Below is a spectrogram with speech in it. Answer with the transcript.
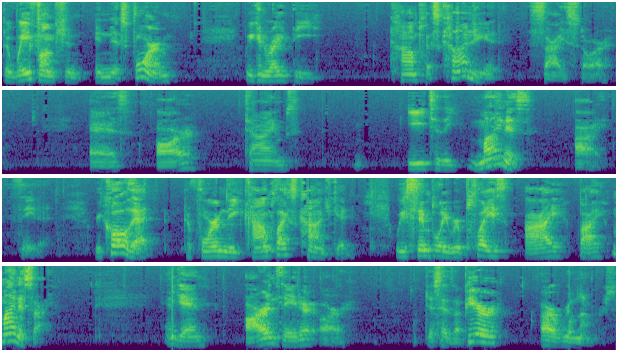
the wave function in this form, we can write the complex conjugate psi star as r times e to the minus i theta. Recall that to form the complex conjugate, we simply replace i by minus i. And again, r and theta are, just as up here, are real numbers.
